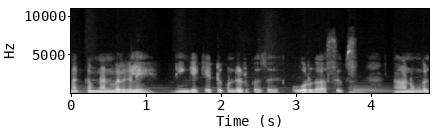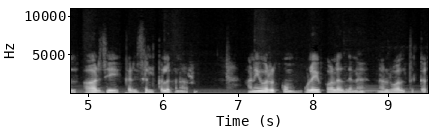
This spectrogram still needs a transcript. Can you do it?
வணக்கம் நண்பர்களே. நீங்கள் கேட்டுக்கொண்டிருப்பது ஊர்கா சிப்ஸ். நான் உங்கள் ஆர்ஜே கரிசல் கழுகனார். அனைவருக்கும் உழைப்பாளர் தின நல்வாழ்த்துக்கள்.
